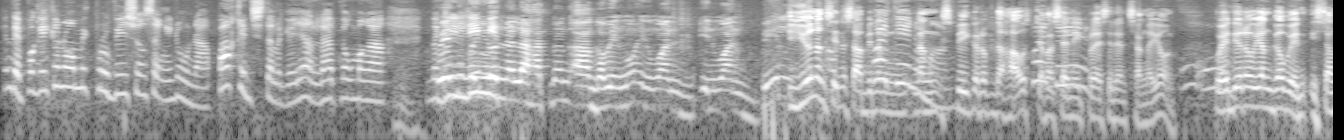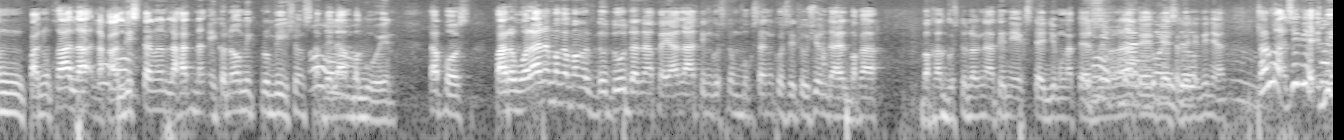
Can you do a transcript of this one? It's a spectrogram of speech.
Hindi, pag economic provisions ang inuna, package talaga yan. Lahat ng mga Pwede ba nagli-limit. yun na lahat nun ah, gawin mo in one in one bill? Iyon ang sinasabi ng, Pwede ng naman. Speaker of the House at Pwede. Senate President sa ngayon. Pwede raw yung gawin, isang panukala, nakalista ng lahat ng economic provisions na kailangan baguhin. Tapos, para wala ng mga mga dududa na kaya natin gustong buksan ang Constitution dahil baka baka gusto lang natin i-extend yung mga termino Is it not natin going kaysa to- ganyan-ganyan. Tama, sige, di,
